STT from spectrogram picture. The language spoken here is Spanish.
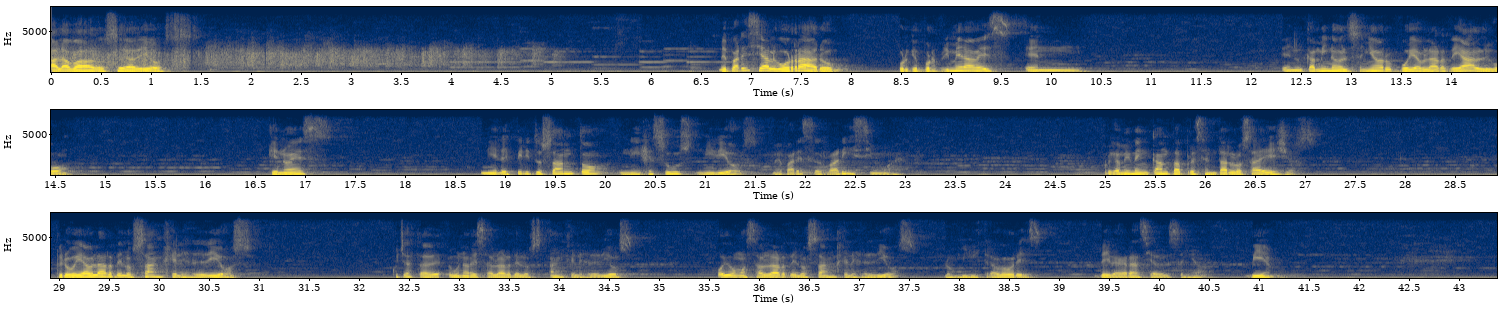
Alabado sea Dios. Me parece algo raro, porque por primera vez en, en el camino del Señor voy a hablar de algo que no es ni el Espíritu Santo, ni Jesús, ni Dios. Me parece rarísimo esto. Porque a mí me encanta presentarlos a ellos. Pero voy a hablar de los ángeles de Dios. ¿Escuchaste alguna vez hablar de los ángeles de Dios? Hoy vamos a hablar de los ángeles de Dios, los ministradores de la gracia del Señor. Bien.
